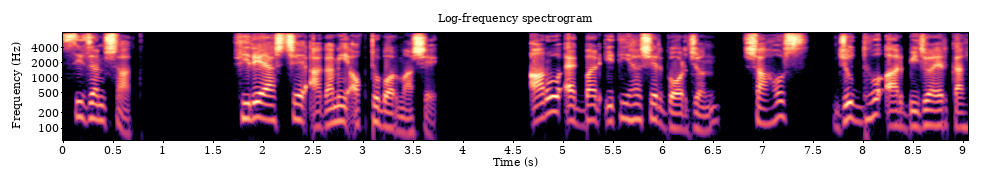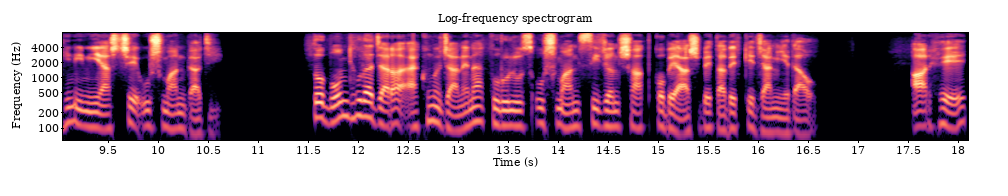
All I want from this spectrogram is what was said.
season সাত ফিরে আসছে আগামী অক্টোবর মাসে। আরও একবার ইতিহাসের গর্জন, সাহস, যুদ্ধ আর বিজয়ের কাহিনী নিয়ে আসছে উসমান গাজী। তো বন্ধুরা, যারা এখনও জানে না কুরুলুস উসমান সিজন সাত কবে আসবে তাদেরকে জানিয়ে দাও। আর হে,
